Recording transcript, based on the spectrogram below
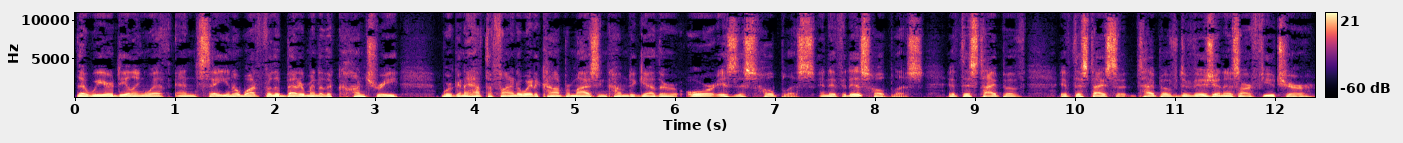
that we are dealing with and say, you know what, for the betterment of the country, we're going to have to find a way to compromise and come together? Or is this hopeless? And if it is hopeless, if this type of if this type of division is our future,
